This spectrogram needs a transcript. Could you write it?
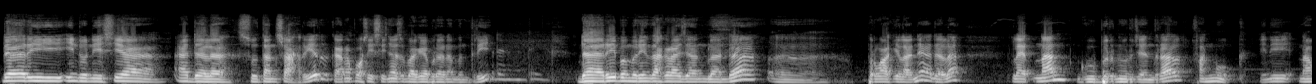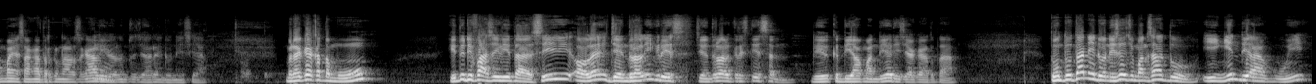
Dari Indonesia adalah Sultan Syahrir karena posisinya sebagai perdana menteri. Dari pemerintah kerajaan Belanda eh, perwakilannya adalah Letnan Gubernur Jenderal Van Mook. Ini nama yang sangat terkenal sekali dalam sejarah Indonesia. Mereka ketemu itu difasilitasi oleh Jenderal Inggris, Jenderal Christensen di kediaman dia di Jakarta. Tuntutan Indonesia cuma satu, ingin diakui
